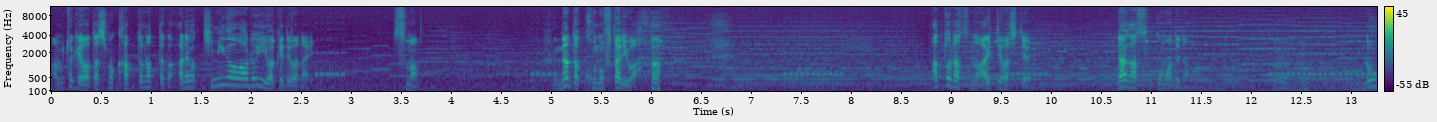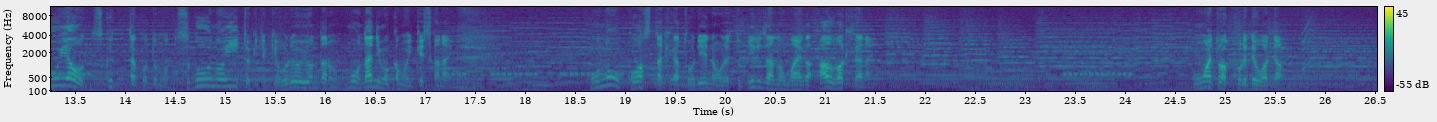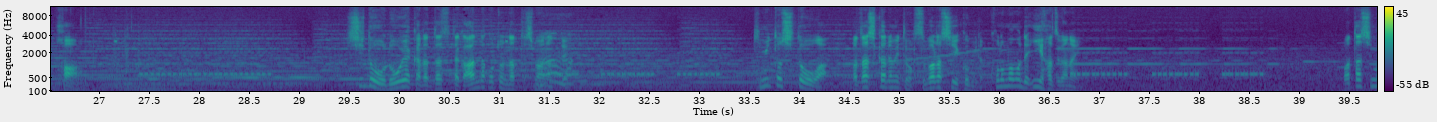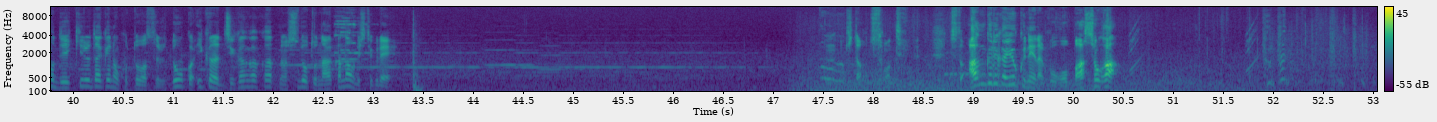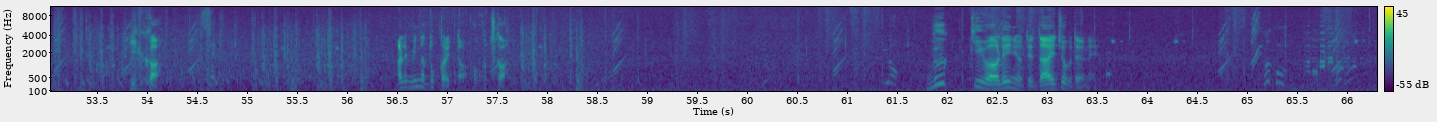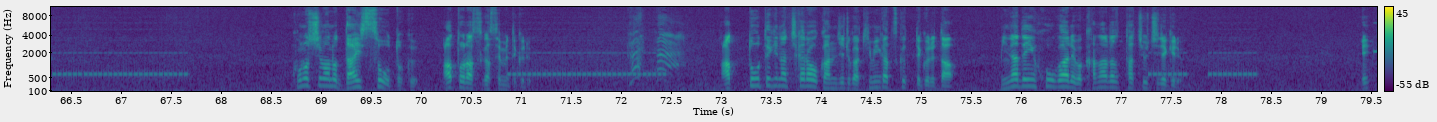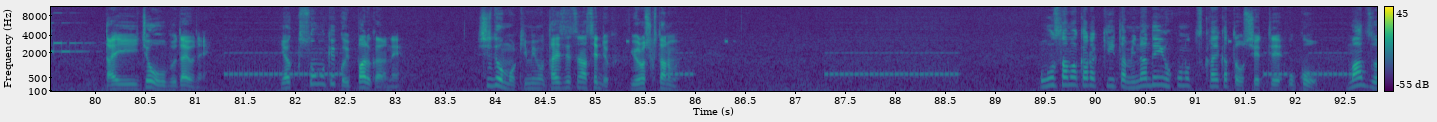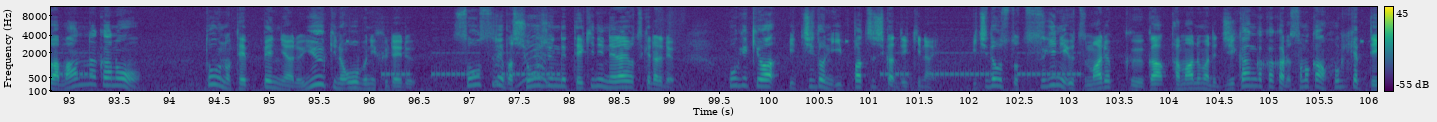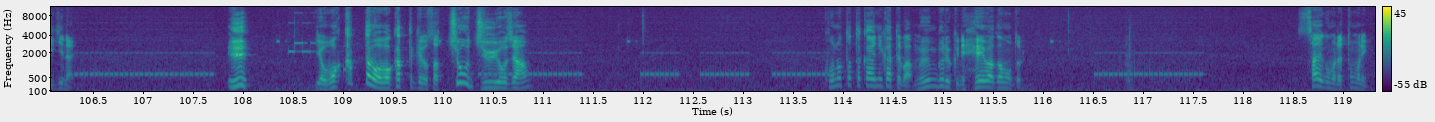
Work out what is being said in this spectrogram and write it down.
の時は私もカッとなったがあれは君が悪いわけではない。すまん。なんだこの2人は。アトラスの相手はしてやる。だがそこまでだ。牢屋を作ったことも都合のいい時だけ俺を呼んだのももう何もかもいけすかない物を壊すだけが取り柄の俺とビルダーのお前が会うわけがない。お前とはこれで終わりだ。はあ。指導を牢屋から出せたがあんなことになってしまうなんて。君と指導は私から見ても素晴らしいコンビだ。このままでいいはずがない。私もできるだけのことはする。どうかいくら時間がかかっても指導と仲直りしてくれ。来た。ちょっと待って。ちょっとアングルがよくねえなここ。場所が。行くか。あれみんなどっから行った？あこっちか。武器は例によって大丈夫だよね。この島の大総督アトラスが攻めてくる。圧倒的な力を感じるが君が作ってくれたミナデイン砲があれば必ず太刀打ちできる。え大丈夫だよね。薬草も結構いっぱいあるからね。指導も君も大切な戦力。よろしく頼む。王様から聞いたミナデイ砲の使い方を教えておこう。まずは真ん中の塔のてっぺんにある勇気のオーブに触れる。そうすれば照準で敵に狙いをつけられる。砲撃は一度に一発しかできない。一度撃つと次に撃つ魔力が溜まるまで時間がかかる。その間砲撃ができない。え？いや分かったは分かったけどさ超重要じゃん？この戦いに勝てばムーンブルクに平和が戻る。最後まで共に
